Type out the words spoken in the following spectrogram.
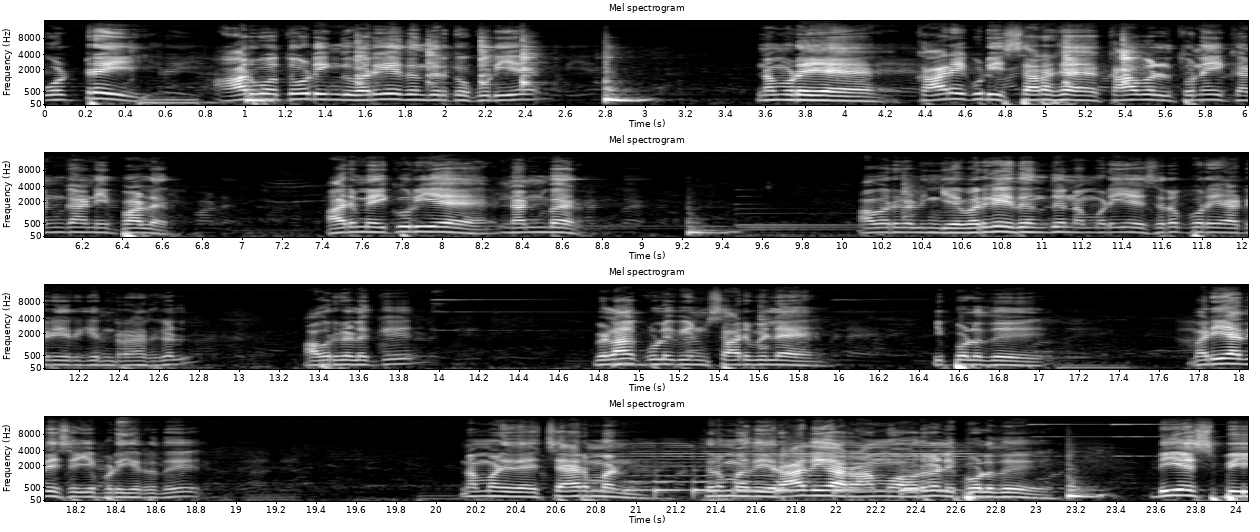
ஒற்றை ஆர்வத்தோடு இங்கு வருகை தந்திருக்கக்கூடிய நம்முடைய காரைக்குடி சரக காவல் துணை கண்காணிப்பாளர் அருமைக்குரிய நண்பர் அவர்கள் இங்கே வருகை தந்து நம்முடைய சிறப்புரையாற்றி இருக்கின்றார்கள் அவர்களுக்கு விழா குழுவின் சார்பில் இப்பொழுது மரியாதை செய்யப்படுகிறது. நம்முடைய சேர்மன் திருமதி ராதிகா ராமு அவர்கள் இப்பொழுது டிஎஸ்பி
